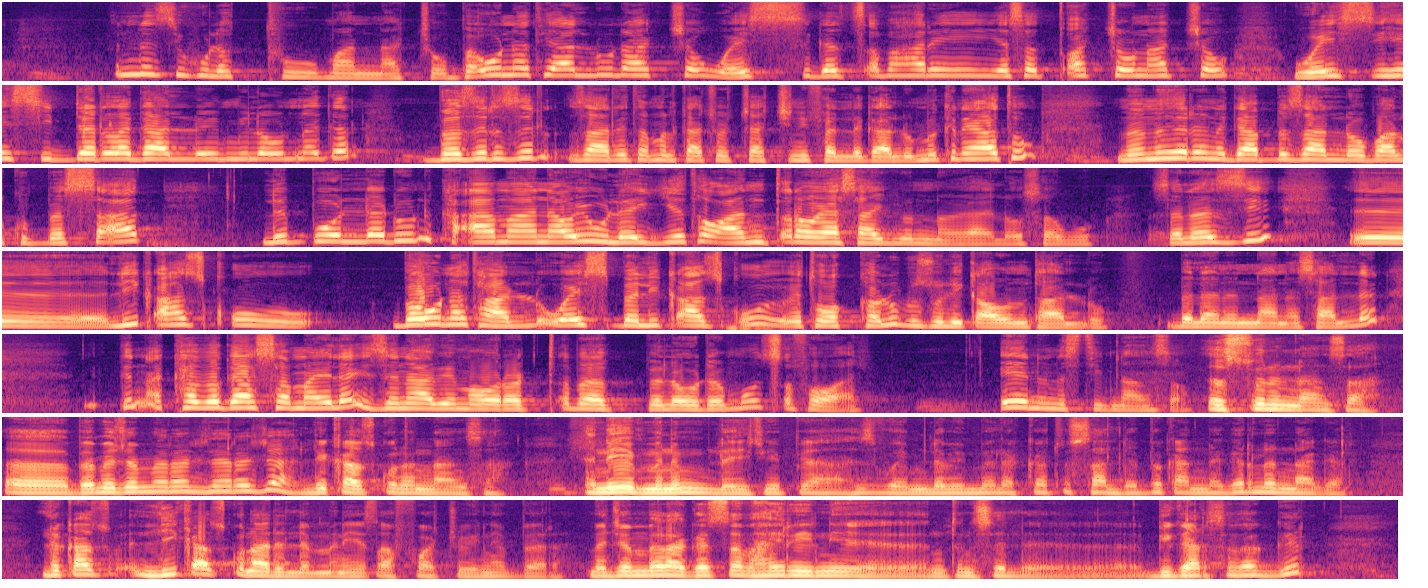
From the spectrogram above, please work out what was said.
እነዚህ ሁለቱ ማን ናቸው? በእውነት ያሉ ናቸው ወይስ ገጸ ባህሪ የሰጧቸው ናቸው ወይስ ይሄ ይደረጋሉ የሚለውን ነገር በዝርዝር ዛሬ ተመልካቾቻችን ይፈልጋሉ። ምክንያቱም መምህርን እጋብዛለሁ ባልኩበት ሰዓት ልብ ወለዱን ከአማናዊው ለይተው አንጥረው ያሳዩን ነው ያለው ሰው። ስለዚህ ሊቅ አዝቁ በእውነት አሉ ወይስ በሊቅ አዝቁ የተወከሉ ብዙ ሊቃውንት አሉ ብለን እናነሳለን። ግን ከበጋ ሰማይ ላይ ዝናብ የማውረድ ጥበብ ብለው ደግሞ ጽፈዋል። ይህንን እስቲ እናንሳው። እሱን እናንሳ። በመጀመሪያ ደረጃ ሊቅ አዝቁን እናንሳ። እኔ ምንም ለኢትዮጵያ ሕዝብ ወይም ለሚመለከቱ ሳልደብቅ አንድ ነገር ልናገር። ሊቅ አዝቁን አይደለም እኔ የጻፏቸው የነበረ መጀመሪያ ገጸ ባህሪ እኔ እንትን ስል ቢጋር ስበግር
